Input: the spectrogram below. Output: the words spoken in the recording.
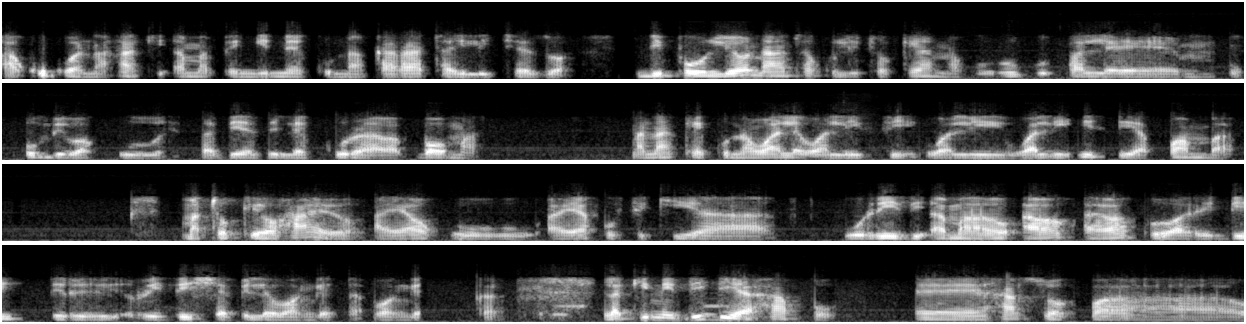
hakukuwa na haki ama pengine kuna karata ilichezwa. Ndipo uliona hata kulitokea na vurugu pale ukumbi wa kuhesabia zile kura Bomas, manake kuna wale walihisi wali, wali ya kwamba matokeo hayo hayakufikia uridhi ama hawakuwaridhisha vile wangetaka, lakini dhidi ya hapo eh, haswa kwa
